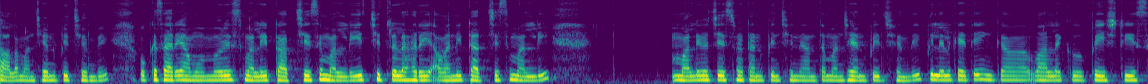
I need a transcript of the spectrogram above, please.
చాలా మంచిగా అనిపించింది. ఒకసారి ఆ మెమొరీస్ మళ్ళీ టచ్ చేసి మళ్ళీ చిత్రలహరి అవన్నీ టచ్ చేసి మళ్ళీ మళ్ళీ వచ్చేసినట్టు అనిపించింది అంత మంచిగా అనిపించింది. పిల్లలకైతే ఇంకా వాళ్ళకు పేస్ట్రీస్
